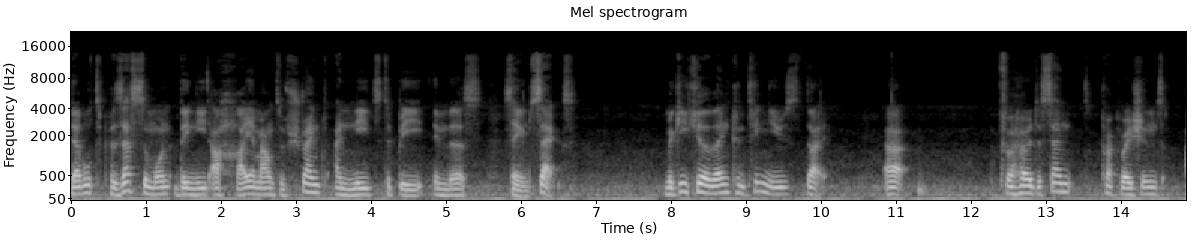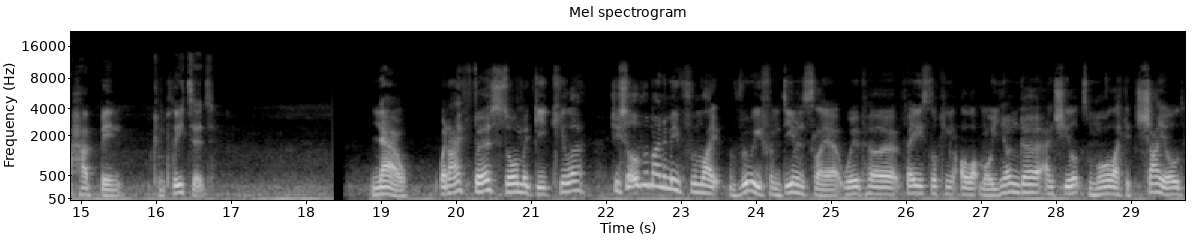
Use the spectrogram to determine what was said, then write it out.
devil to possess someone, they need a high amount of strength and needs to be in the same sex. Magicula then continues that uh, for her descent, preparations have been completed. Now, when I first saw Magicula, she sort of reminded me from like Rui from Demon Slayer, with her face looking a lot more younger, and she looks more like a child,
